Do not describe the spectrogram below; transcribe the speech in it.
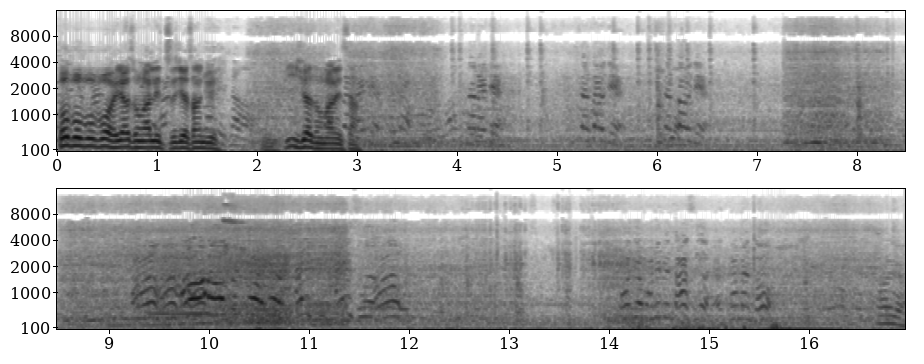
不不不不，要从哪里直接上去？嗯，必须要从哪里上再来。点，再，倒一点，再倒一点。好好好，开始开始。方向往那边打死，慢慢走。哎呀，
